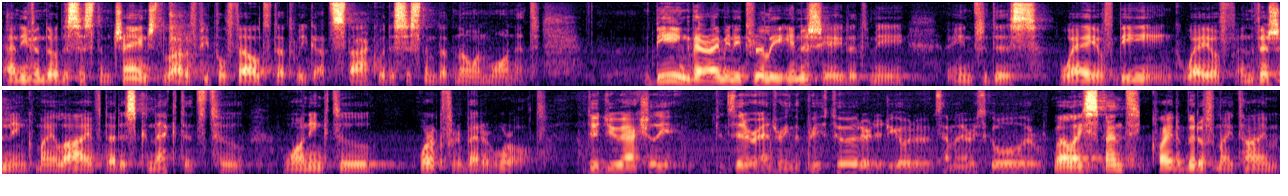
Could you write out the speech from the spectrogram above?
And even though the system changed, a lot of people felt that we got stuck with a system that no one wanted. Being there, I mean, it really initiated me into this way of being, way of envisioning my life that is connected to wanting to work for a better world. Did you actually consider entering the priesthood or did you go to seminary school or? Well i spent quite a bit of my time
